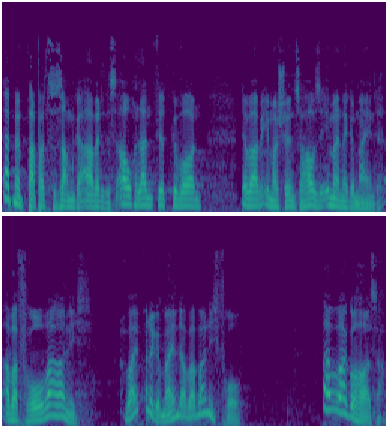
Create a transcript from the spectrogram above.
er hat mit Papa zusammengearbeitet, ist auch Landwirt geworden. Der war immer schön zu Hause, immer in der Gemeinde. Aber froh war er nicht. War immer in der Gemeinde, aber war nicht froh. Aber war gehorsam.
